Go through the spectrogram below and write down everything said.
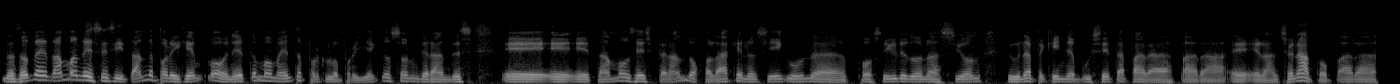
Nosotros estamos necesitando, por ejemplo, en estos momentos, porque los proyectos son grandes, eh, eh, estamos esperando, ojalá que nos llegue una posible donación de una pequeña buseta para, para eh, el ancianato, para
